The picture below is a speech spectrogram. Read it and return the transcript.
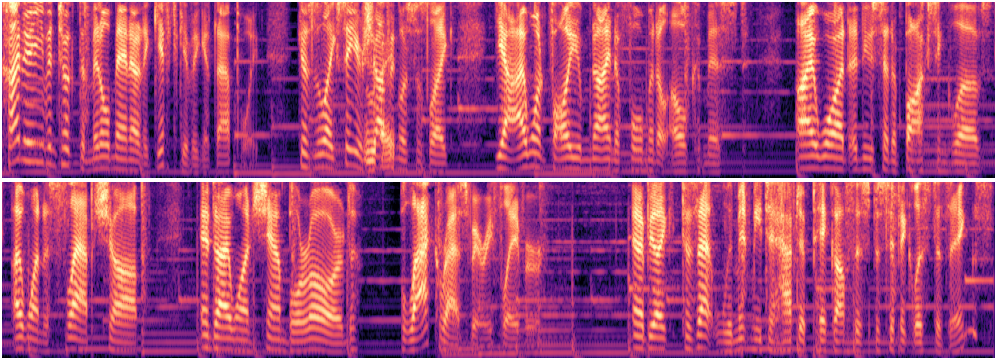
kind of even took the middleman out of gift giving at that point. Because like, say your shopping Right. list was like, yeah, I want Volume Nine of Full Metal Alchemist, I want a new set of boxing gloves, I want a slap chop, and I want Chambord black raspberry flavor. And I'd be like, does that limit me to have to pick off this specific list of things?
